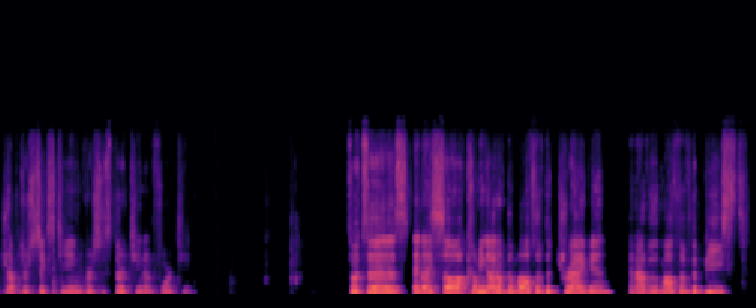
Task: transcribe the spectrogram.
chapter 16, verses 13 and 14. So it says, And I saw coming out of the mouth of the dragon, and out of the mouth of the beast,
